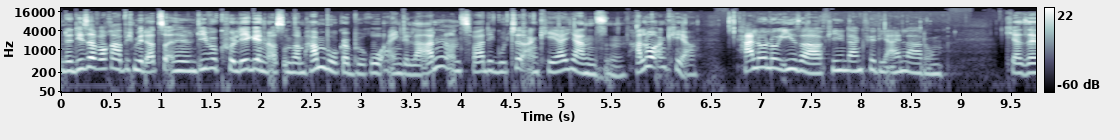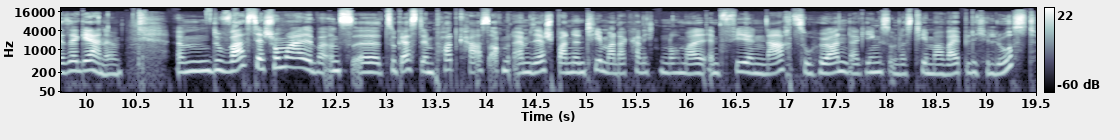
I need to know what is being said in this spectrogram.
Und in dieser Woche habe ich mir dazu eine liebe Kollegin aus unserem Hamburger Büro eingeladen, und zwar die gute Ankea Jansen. Hallo Ankea. Hallo Luisa, vielen Dank für die Einladung. Ja, sehr, sehr gerne. Ähm, du warst ja schon mal bei uns äh, zu Gast im Podcast, auch mit einem sehr spannenden Thema. Da kann ich nur noch mal empfehlen, nachzuhören. Da ging es um das Thema weibliche Lust.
